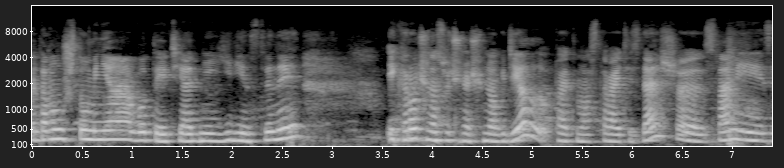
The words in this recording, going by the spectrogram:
потому что у меня вот эти одни единственные. И, короче, у нас очень-очень много дел, поэтому оставайтесь дальше. С нами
